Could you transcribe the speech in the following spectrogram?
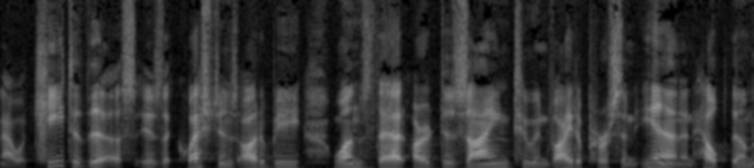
Now, a key to this is that questions ought to be ones that are designed to invite a person in and help them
